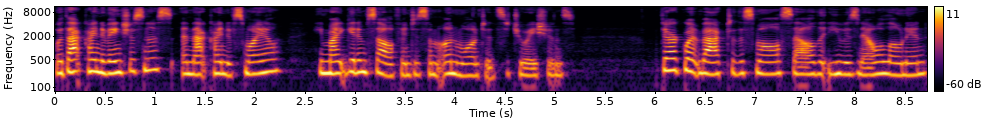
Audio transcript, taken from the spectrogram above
With that kind of anxiousness and that kind of smile, he might get himself into some unwanted situations. Derek went back to the small cell that he was now alone in.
